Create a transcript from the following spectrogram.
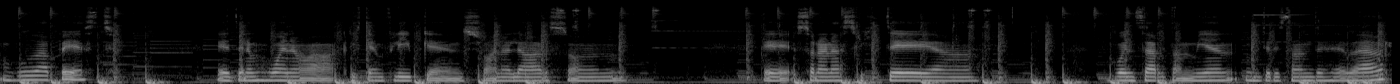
Budapest eh, tenemos bueno a Kristen Flipkens, Joanna Larson, eh, Sorana. Pueden ser también interesantes de ver.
